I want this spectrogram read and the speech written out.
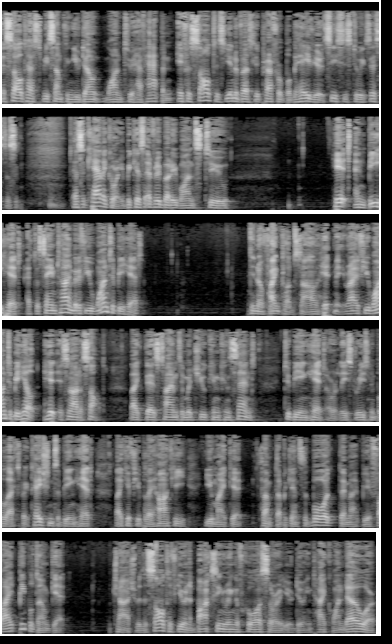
assault has to be something you don't want to have happen. If assault is universally preferable behavior, it ceases to exist as a, as a category because everybody wants to hit and be hit at the same time. But if you want to be hit, you know, Fight Club style, hit me, right? If you want to be hit, hit, it's not assault. Like there's times in which you can consent to being hit, or at least reasonable expectations of being hit. Like if you play hockey, you might get thumped up against the board. There might be a fight. People don't get charged with assault. If you're in a boxing ring, of course, or you're doing taekwondo or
